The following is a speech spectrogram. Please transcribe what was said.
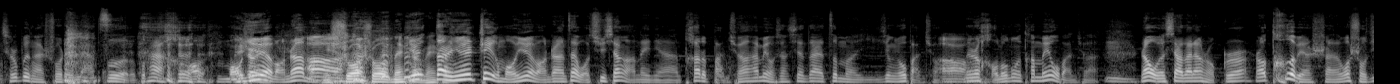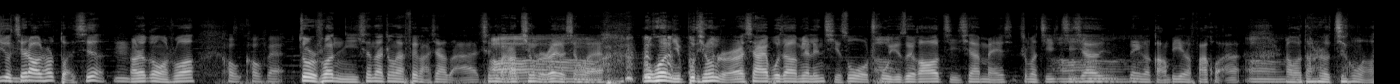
其实不应该说这俩字的，不太好。某音乐网站嘛，啊你说说没因事没事。为但是因为这个某音乐网站，在我去香港那年，它的版权还没有像现在这么已经有版权了哦。那时候好多东西它没有版权，嗯，然后我就下载两首歌，然后特别神，我手机就接到一条短信，嗯然后就跟我说，扣扣费，就是说你现在正在非法下载，请你马上停止这个行为。哦如果你不停止，下一步将要面临起诉，处以最高几千美这么几几千哦那个港币的罚款。嗯，然后我当时就惊了，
